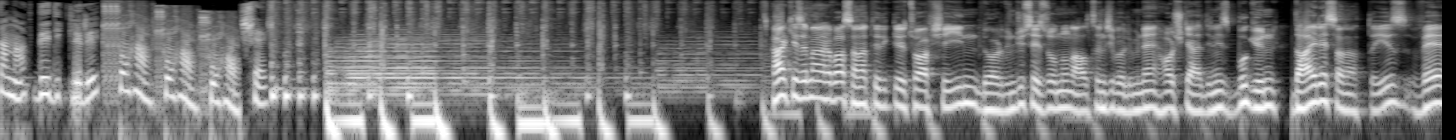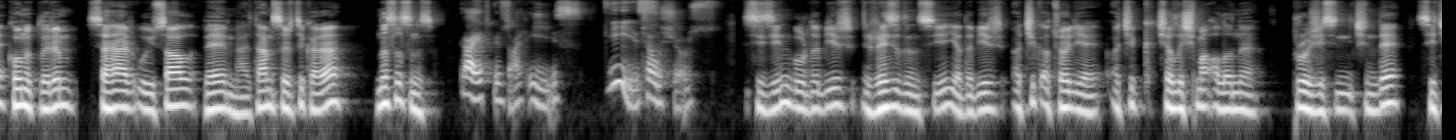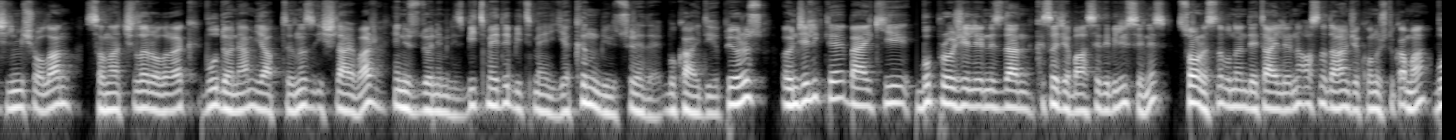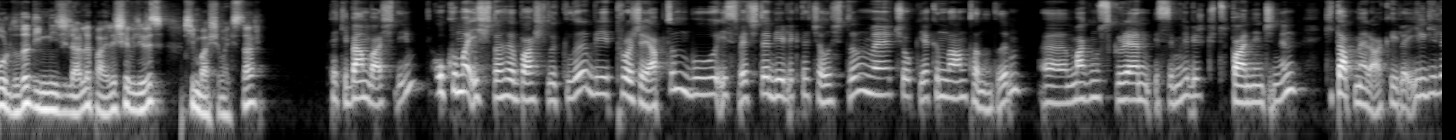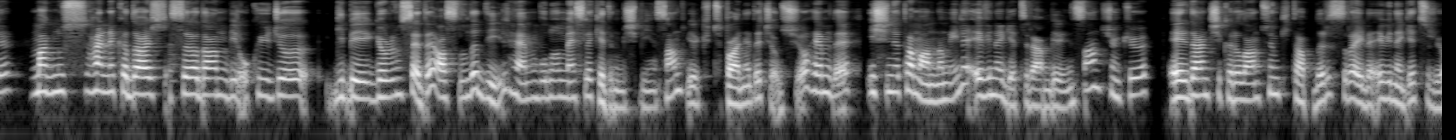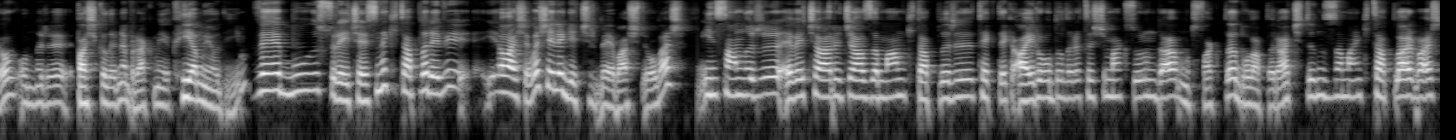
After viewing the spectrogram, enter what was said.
Sanat dedikleri tuhaf tuhaf tuhaf şey. Herkese merhaba. Sanat dedikleri tuhaf şeyin 4. sezonunun 6. bölümüne hoş geldiniz. Bugün daire sanattayız ve konuklarım Seher Uysal ve Meltem Sırtıkara. Nasılsınız? Gayet güzel, iyiyiz. İyiyiz. Çalışıyoruz. Sizin burada bir residency ya da bir açık atölye, açık çalışma alanı projesinin içinde seçilmiş olan sanatçılar olarak bu dönem yaptığınız işler var. Henüz döneminiz bitmedi. Bitmeye yakın bir sürede bu kaydı yapıyoruz. Öncelikle belki bu projelerinizden kısaca bahsedebilirseniz sonrasında bunların detaylarını aslında daha önce konuştuk ama burada da dinleyicilerle paylaşabiliriz. Kim başlamak ister? Peki ben başlayayım. Okuma iştahı başlıklı bir proje yaptım. Bu İsveç'te birlikte çalıştığım ve çok yakından tanıdığım Magnus Gren isimli bir kütüphanecinin kitap merakıyla ilgili. Magnus her ne kadar sıradan bir okuyucu gibi görünse de aslında değil. Hem bunu meslek edinmiş bir insan, bir kütüphanede çalışıyor hem de işini tam anlamıyla evine getiren bir insan. Çünkü evden çıkarılan tüm kitapları sırayla evine getiriyor. Onları başkalarına bırakmaya kıyamıyor diyeyim. Ve bu süre içerisinde kitaplar evi yavaş yavaş ele geçirmeye başlıyorlar. İnsanları eve çağıracağı zaman kitapları tek tek ayrı odalara taşımak zorunda. Mutfakta dolapları açtığınız zaman kitaplar var.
